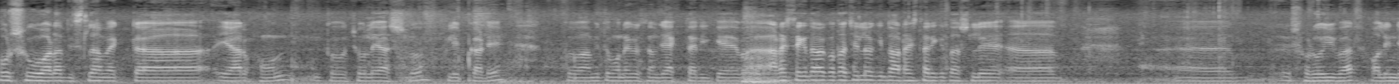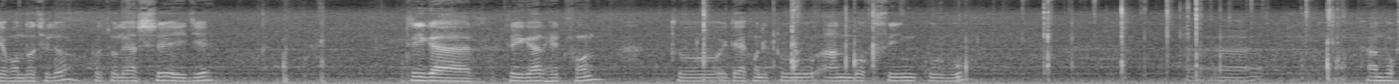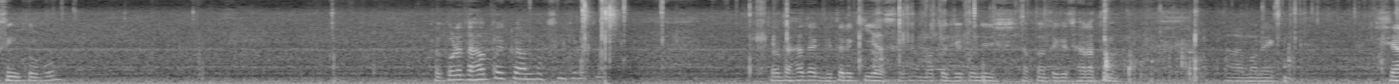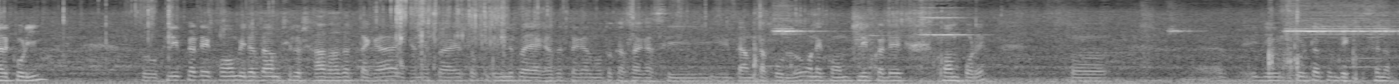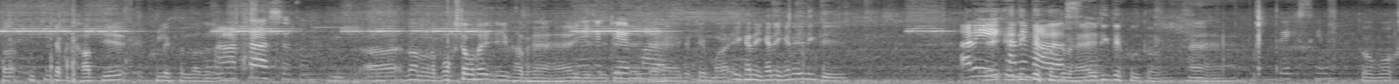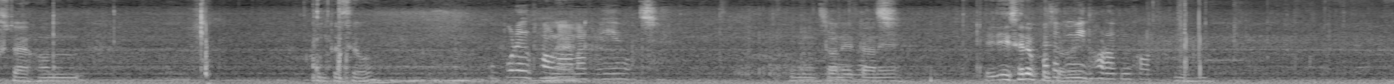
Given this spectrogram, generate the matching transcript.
পরশু অর্ডার দিছিলাম একটা ইয়ারফোন, তো চলে আসলো ফ্লিপকার্টে। তো আমি তো মনে করছিলাম যে এক তারিখে, আঠাশ তারিখে দেওয়ার কথা ছিল, কিন্তু আঠাশ তারিখে তো আসলে রবিবার অল ইন্ডিয়া বন্ধ ছিল। তো চলে আসছে এই যে ট্রিগার ট্রিগার হেডফোন। তো এটা এখন একটু আনবক্সিং করব। আনবক্সিং করব। তো করে দেখো তো, একটু আনবক্সিং করে তো। তো দেখা যাক ভিতরে কি আছে। আমরা তো যে কোনো জিনিস আপনাদেরকে ছাড়া তো মানে শেয়ার করি। তো ফ্লিপকার্টে কম, এটার দাম ছিল সাত হাজার টাকা। এখানে প্রায় সব কিছু মিলে প্রায় এক হাজার টাকার মতো কাছাকাছি দামটা পড়ল। অনেক কম ফ্লিপকার্টে কম পড়ে। তো এই যে উপরটা তো দেখতেছেন আপনার এটা হাত দিয়ে খুলে ফেলা যাবে। আঠা আছে তো। না না বক্সটা বোধহয় এইভাবে হ্যাঁ হ্যাঁ এই যে হ্যাঁ এটা টেপ মারা। এখানে এখানে এখানে এই দিক দিয়ে আরে এখানে মারা হ্যাঁ এই দিক দিয়ে খুলতে হবে। হ্যাঁ হ্যাঁ হ্যাঁ। দেখছি। তো বক্সটা এখন খুলতেছে ও। উপরে উঠাও না না। আমার ইয়ে হচ্ছে। টানে টানে। এই খুলতে আচ্ছা হবে। তুমি ধরো তুমি কর।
